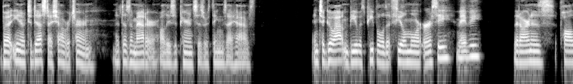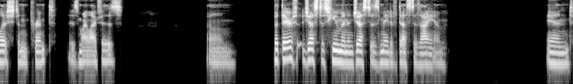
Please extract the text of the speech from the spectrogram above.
But, you know, to dust I shall return. It doesn't matter, all these appearances or things I have. And to go out and be with people that feel more earthy, maybe, that aren't as polished and primped as my life is. Um, but they're just as human and just as made of dust as I am. And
